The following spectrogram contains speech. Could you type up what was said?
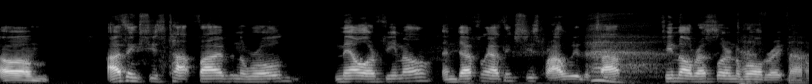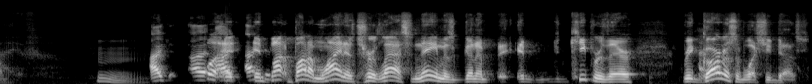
Um, I think she's top five in the world, male or female, and definitely, I think she's probably the top female wrestler in the world right now. Five. Hmm. I, I, Well, I, and, I and could- bo- bottom line is her last name is going to keep her there, regardless of what she does.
